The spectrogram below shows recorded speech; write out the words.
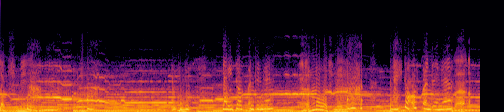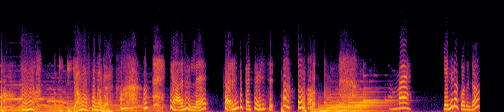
லக்ஷ்மி. லைட் ஆஃப் பண்றீங்க. வேண்டாம் லக்ஷ்மி. லைட் ஆஃப் பண்றீங்க. யார் ஆஃப் பண்ணாங்க? யாரும் இல்ல. கரண்ட் கட் ஆயிடுச்சு. அம்மா என்னடா கோதண்டம்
